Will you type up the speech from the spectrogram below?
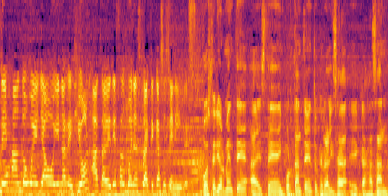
dejando huella hoy en la región a través de esas buenas prácticas sostenibles. Posteriormente a este importante evento que realiza eh, Cajazán,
